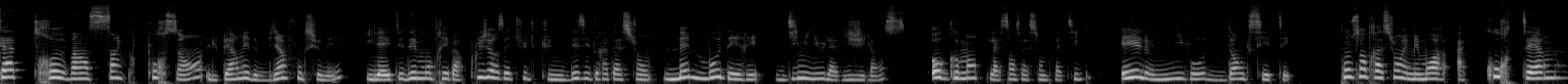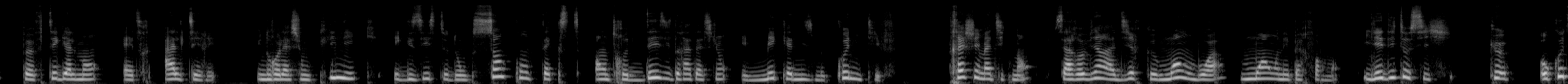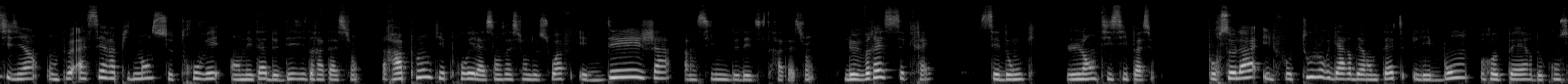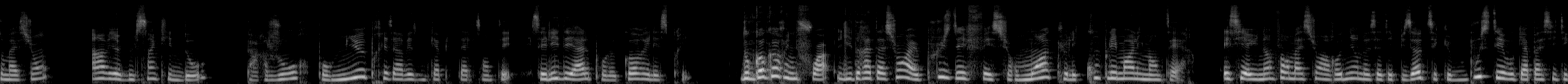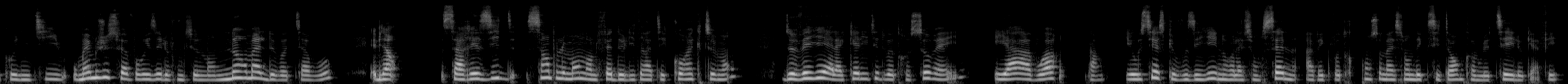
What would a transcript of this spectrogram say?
85% lui permet de bien fonctionner. Il a été démontré par plusieurs études qu'une déshydratation, même modérée, diminue la vigilance, augmente la sensation de fatigue et le niveau d'anxiété. Concentration et mémoire à court terme peuvent également être altérées. Une relation clinique existe donc sans contexte entre déshydratation et mécanisme cognitif. Très schématiquement, ça revient à dire que moins on boit, moins on est performant. Il est dit aussi que au quotidien, on peut assez rapidement se trouver en état de déshydratation. Rappelons qu'éprouver la sensation de soif est déjà un signe de déshydratation. Le vrai secret, c'est donc l'anticipation. Pour cela, il faut toujours garder en tête les bons repères de consommation 1,5 litre d'eau par jour pour mieux préserver son capital santé. C'est l'idéal pour le corps et l'esprit. Donc encore une fois, l'hydratation a eu plus d'effet sur moi que les compléments alimentaires. Et s'il y a une information à retenir de cet épisode, c'est que booster vos capacités cognitives ou même juste favoriser le fonctionnement normal de votre cerveau, eh bien, ça réside simplement dans le fait de l'hydrater correctement, de veiller à la qualité de votre sommeil et à avoir et aussi à ce que vous ayez une relation saine avec votre consommation d'excitants comme le thé et le café.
